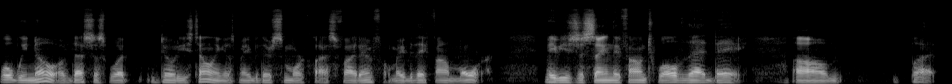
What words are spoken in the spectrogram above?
what we know of. That's just what Doty's telling us. Maybe there's some more classified info. Maybe they found more. Maybe he's just saying they found 12 that day. Um, but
